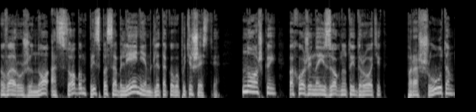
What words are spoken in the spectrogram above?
вооружено особым приспособлением для такого путешествия. Ножкой, похожей на изогнутый дротик, парашютом,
